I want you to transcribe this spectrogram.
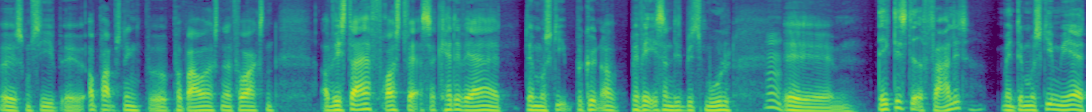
øh, skal man sige, øh, opbremsning på, på bagaksen og foraksen. Og hvis der er frostvær, så kan det være, at den måske begynder at bevæge sig en lille smule. Mm. Øh, det er ikke det sted farligt, men det er måske mere, at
